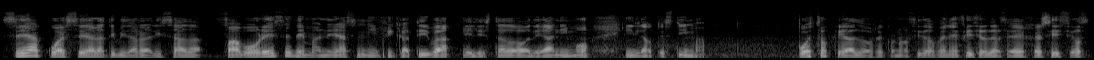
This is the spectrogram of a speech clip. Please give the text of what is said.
sea cual sea la actividad realizada, favorece de manera significativa el estado de ánimo y la autoestima puesto que a los reconocidos beneficios de hacer ejercicios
